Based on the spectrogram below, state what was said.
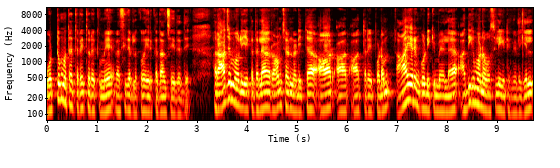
ஒட்டுமொத்த திரைத்துறைக்குமே ரசிகர்களுக்கும் இருக்க தான் செய்தது. ராஜமௌலி இயக்கத்தில் ராம் சரண் நடித்த ஆர் ஆர் ஆர் திரைப்படம் ஆயிரம் கோடிக்கு மேலே அதிகமான வசூலியிட்ட நிலையில்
